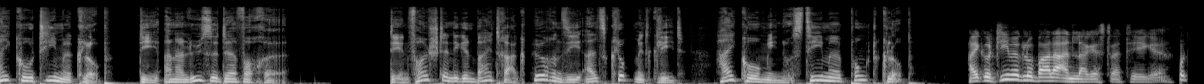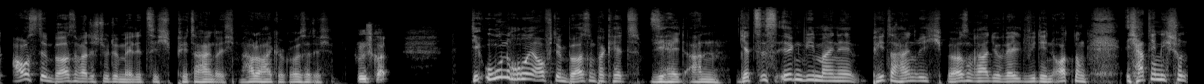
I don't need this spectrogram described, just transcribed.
Heiko Thieme Club, die Analyse der Woche. Den vollständigen Beitrag hören Sie als Clubmitglied heiko-thieme.club. Heiko Thieme, globaler Anlagestratege. Und aus dem Börsenradiostudio meldet sich Peter Heinrich. Hallo Heiko, grüße dich. Grüß Gott. Die Unruhe auf dem Börsenparkett, sie hält an. Jetzt ist irgendwie meine Peter Heinrich Börsenradio-Welt wieder in Ordnung. Ich hatte mich schon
